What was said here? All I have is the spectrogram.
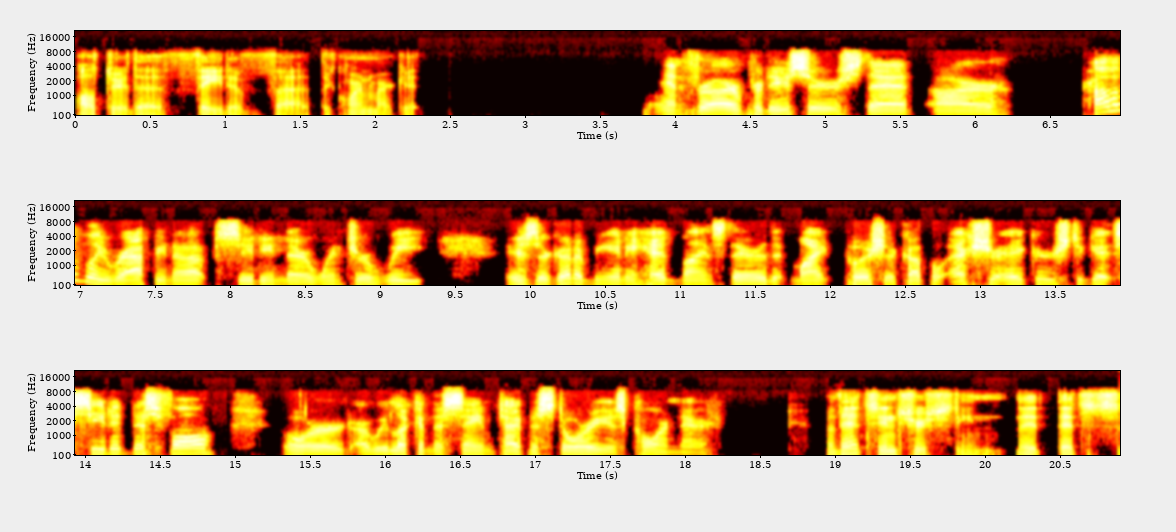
alter the fate of uh, the corn market. And for our producers that are probably wrapping up seeding their winter wheat, is there going to be any headlines there that might push a couple extra acres to get seeded this fall? Or are we looking the same type of story as corn there? Well, that's interesting. That that's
